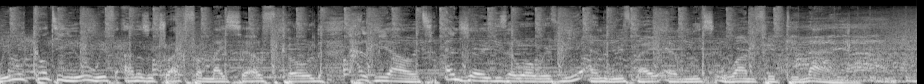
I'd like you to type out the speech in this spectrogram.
we will continue with another track from myself called Help Me Out. Enjoy this hour with me and with my MX 159.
